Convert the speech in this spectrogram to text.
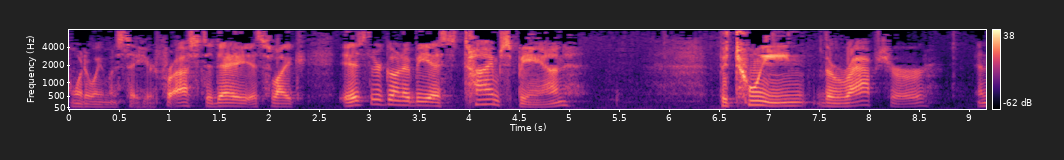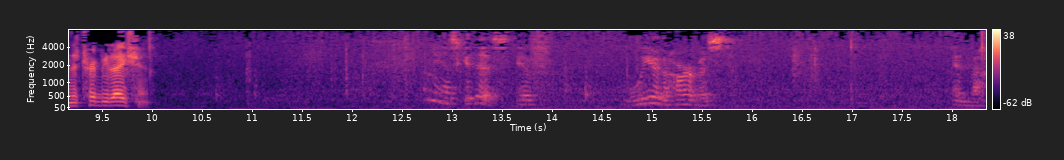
what do I want to say here? For us today, it's like, is there going to be a time span between the rapture and the tribulation? Let me ask you this: If we are the harvest, and the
